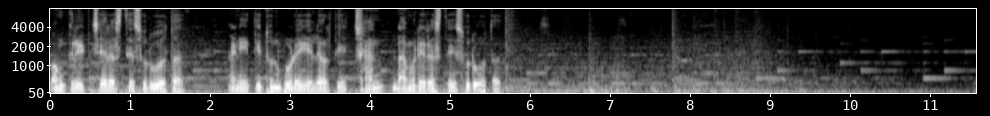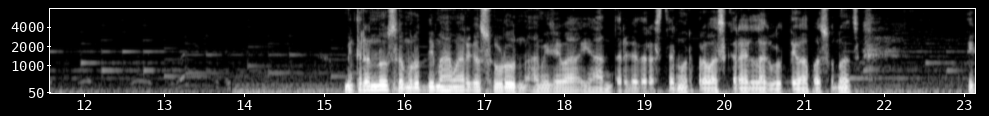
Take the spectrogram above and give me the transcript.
कॉन्क्रीटचे रस्ते सुरू होतात आणि तिथून पुढे गेल्यावरती छान डांबरी रस्ते सुरू होतात. मित्रांनो समृद्धी महामार्ग सोडून आम्ही जेव्हा या अंतर्गत रस्त्यांवर प्रवास करायला लागलो तेव्हापासूनच एक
